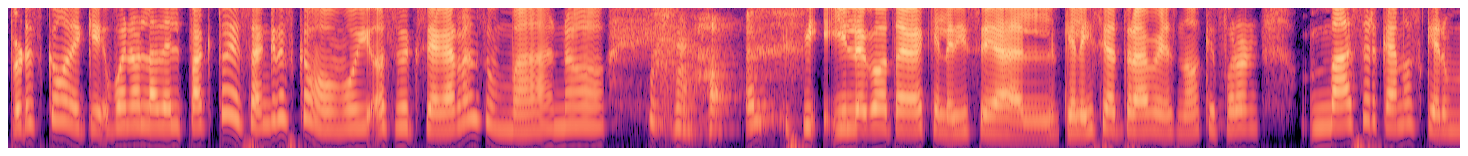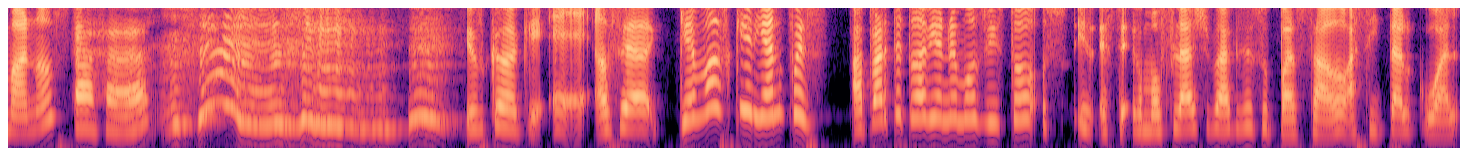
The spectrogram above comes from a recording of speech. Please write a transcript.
pero es como de que, bueno, la del pacto de sangre es como muy, o sea, que se agarran su mano. Sí, y luego todavía que le dice al, que le dice a Travers, ¿no? Que fueron más cercanos que hermanos. Ajá. Y es como que, eh, o sea, ¿qué más querían? Pues Aparte, todavía no hemos visto este, como flashbacks de su pasado, así tal cual.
